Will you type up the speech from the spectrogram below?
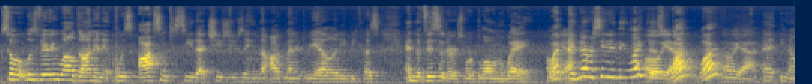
so it was very well done, and it was awesome to see that she's using the augmented reality because, and the visitors were blown away. Oh, what? yeah. I've never seen anything like this. Oh, yeah. What? What? Oh yeah. Uh, you know,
